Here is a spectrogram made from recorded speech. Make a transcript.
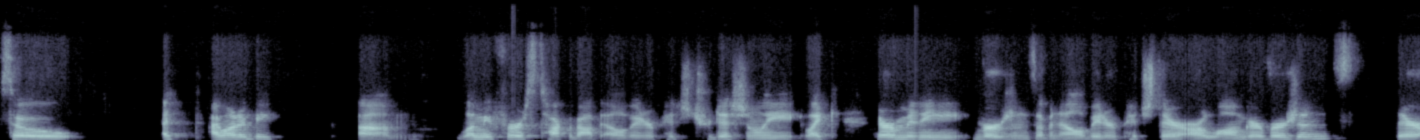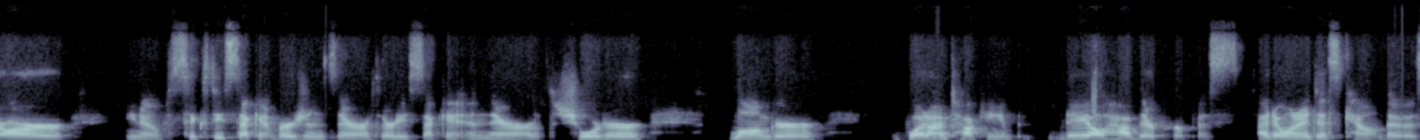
so I, I want to be um, let me first talk about the elevator pitch traditionally like there are many versions of an elevator pitch there are longer versions there are you know 60 second versions there are 30 second and there are shorter longer what i'm talking about they all have their purpose I don't want to discount those,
